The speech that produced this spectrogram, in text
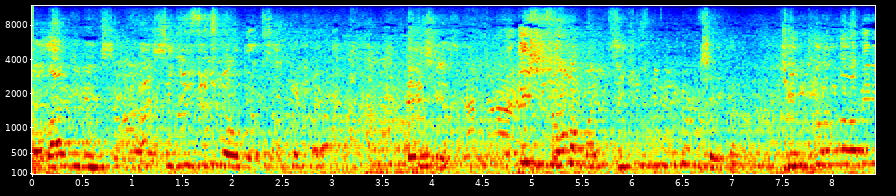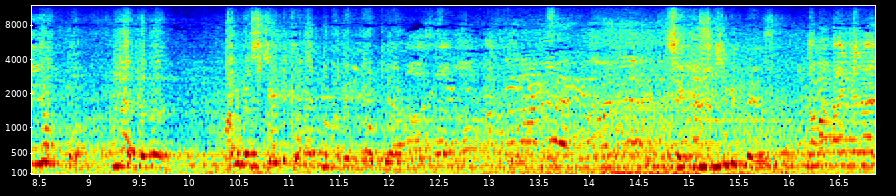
Dolar gibi yükseliyor. Ben 803 mü oldu yoksa? 500. 500 oğlum ben 800 senin kanalın. Kendi kanalından haberin yok mu? Bir dakika dur. Abi nasıl kendi kanalından haberin yok ya? Fazla. 802 bin son. Tamam ben genel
